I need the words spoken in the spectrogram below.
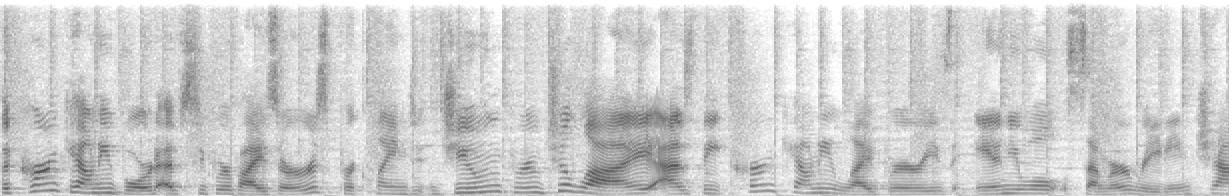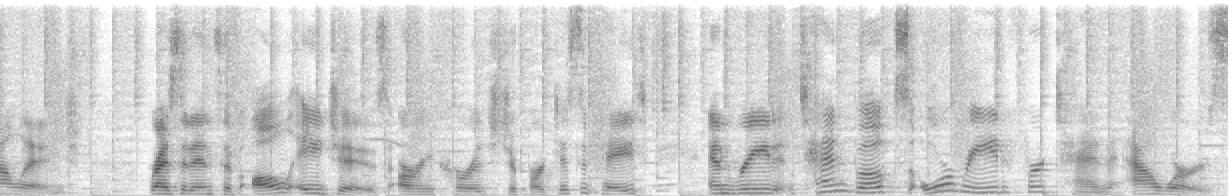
The Kern County Board of Supervisors proclaimed June through July as the Kern County Library's annual Summer Reading Challenge. Residents of all ages are encouraged to participate and read 10 books or read for 10 hours.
